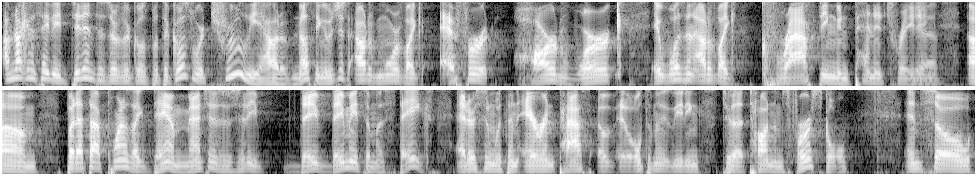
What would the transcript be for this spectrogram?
I'm not going to say they didn't deserve their goals, but the goals were truly out of nothing. It was just out of more of like effort, hard work. It wasn't out of like crafting and penetrating. Um, but at that point, I was like, damn, Manchester City, they they made some mistakes. Ederson with an errant pass, uh, ultimately leading to that Tottenham's first goal. And so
